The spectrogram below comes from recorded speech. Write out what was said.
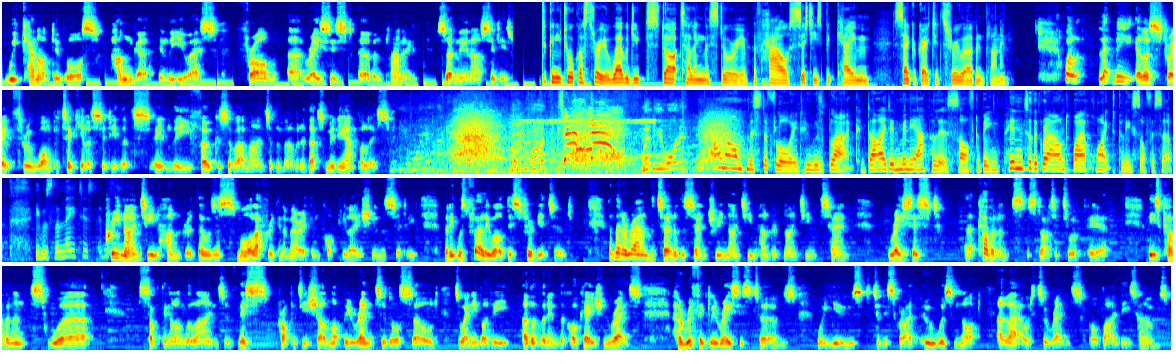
We cannot divorce hunger in the US from uh, racist urban planning, certainly in our cities. Can you talk us through where would you start telling the story of, of how cities became segregated through urban planning? Well, let me illustrate through one particular city that's in the focus of our minds at the moment, and that's Minneapolis. When do you want it? When do you want it? Justice! When do you want it? The unarmed Mr. Floyd, who was black, died in Minneapolis after being pinned to the ground by a white police officer. He was the latest. Pre 1900, there was a small African American population in the city, but it was fairly well distributed. And then around the turn of the century, 1900, 1910, racist uh, covenants started to appear. These covenants were something along the lines of this property shall not be rented or sold to anybody other than in the Caucasian race. Horrifically racist terms were used to describe who was not allowed to rent or buy these homes.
